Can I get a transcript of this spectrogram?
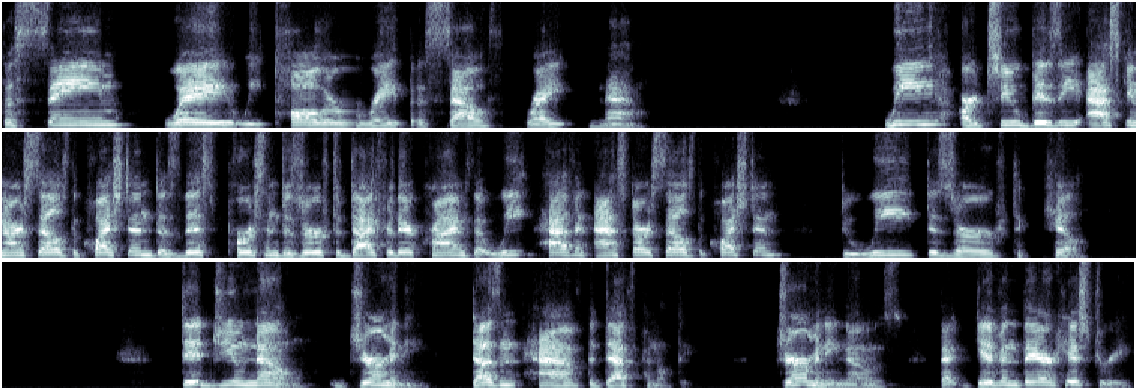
the same way we tolerate the South right now. We are too busy asking ourselves the question Does this person deserve to die for their crimes? that we haven't asked ourselves the question Do we deserve to kill? Did you know Germany doesn't have the death penalty? Germany knows that given their history,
